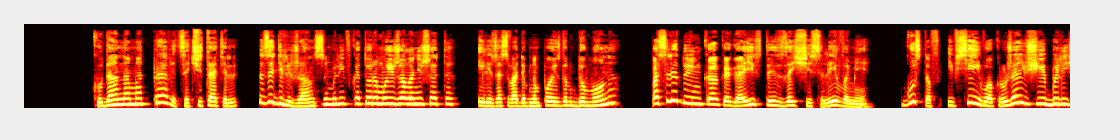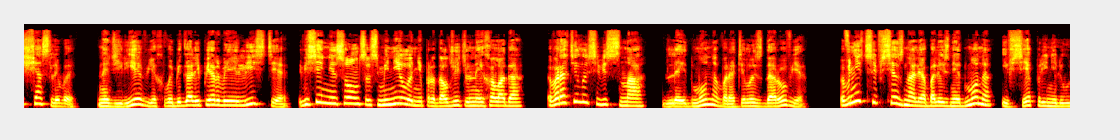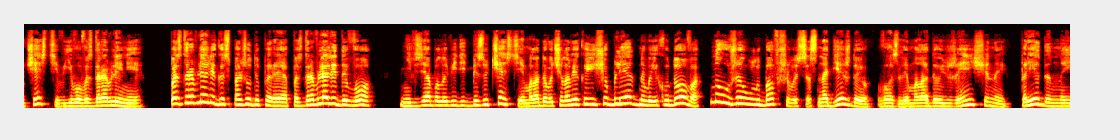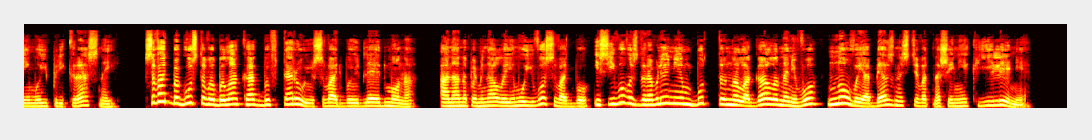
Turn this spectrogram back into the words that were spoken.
Куда нам отправиться, читатель? За дилижансом ли, в котором уезжала Нишета? Или за свадебным поездом до Мона? Последуем, как эгоисты, за счастливыми. Густав и все его окружающие были счастливы. На деревьях выбегали первые листья, весеннее солнце сменило непродолжительные холода. Воротилась весна, для Эдмона воротилось здоровье. В Ницце все знали о болезни Эдмона, и все приняли участие в его выздоровлении. Поздравляли госпожу де Пере, поздравляли Дево. Нельзя было видеть без участия молодого человека, еще бледного и худого, но уже улыбавшегося с надеждою возле молодой женщины, преданной ему и прекрасной. Свадьба Густава была как бы вторую свадьбой для Эдмона. Она напоминала ему его свадьбу и с его выздоровлением будто налагала на него новые обязанности в отношении к Елене.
